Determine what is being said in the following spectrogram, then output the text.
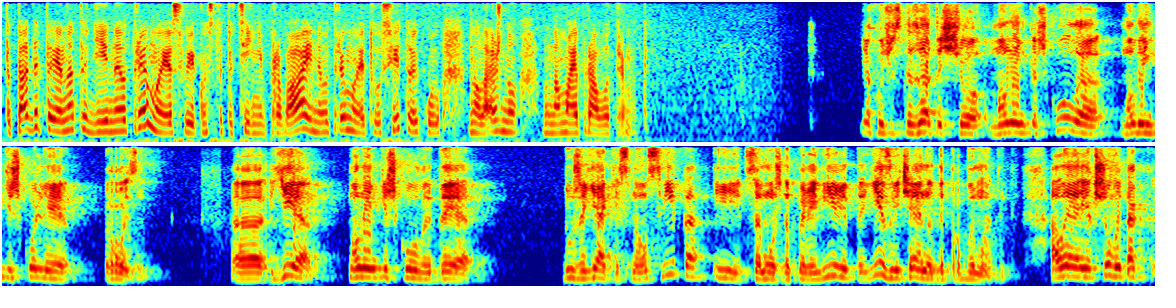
то та дитина тоді не отримує свої конституційні права і не отримує ту освіту, яку належно вона має право отримати. Я хочу сказати, що маленька школа, маленькій школі рознь. Е, є маленькі школи, де дуже якісна освіта, і це можна перевірити. Є, звичайно, де проблематика. Але якщо ви так е,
